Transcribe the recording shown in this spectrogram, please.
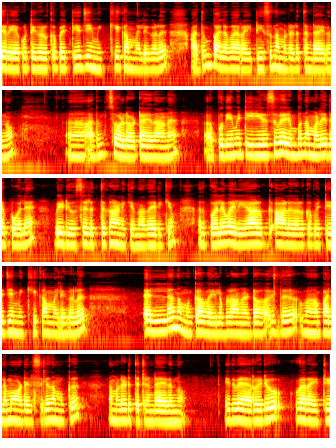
ചെറിയ കുട്ടികൾക്ക് പറ്റിയ ജിമിക്കി കമ്മലുകൾ അതും പല വെറൈറ്റീസ് നമ്മുടെ അടുത്തുണ്ടായിരുന്നു. അതും സോൾഡ് ഔട്ട് ആയതാണ്. പുതിയ മെറ്റീരിയൽസ് വരുമ്പോൾ നമ്മൾ ഇതുപോലെ വീഡിയോസ് എടുത്ത് കാണിക്കുന്നതായിരിക്കും. അതുപോലെ വലിയ ആൾ ആളുകൾക്ക് പറ്റിയ ജിമിക്കി കമ്മലുകൾ എല്ലാം നമുക്ക് അവൈലബിൾ ആണ് കേട്ടോ. ഇത് പല മോഡൽസിൽ നമുക്ക് നമ്മൾ എടുത്തിട്ടുണ്ടായിരുന്നു ഇത് വേറൊരു വെറൈറ്റി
